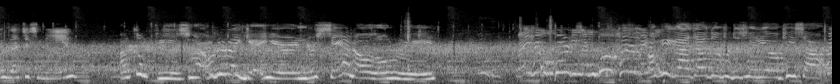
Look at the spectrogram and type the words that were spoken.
Was that just me? I'm confused. How did I get here? And there's sand all over me. Disappeared. Okay, guys, that'll do for this video. Peace out.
